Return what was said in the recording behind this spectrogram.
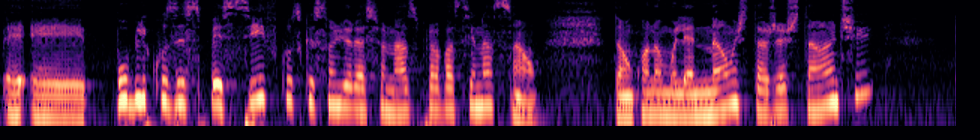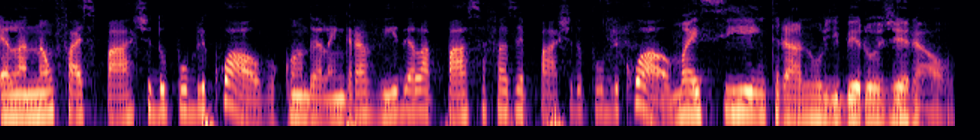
é, é, públicos específicos que são direcionados para vacinação. Então, quando a mulher não está gestante, ela não faz parte do público-alvo. Quando ela é engravida, ela passa a fazer parte do público-alvo. Mas se entrar no liberou geral,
